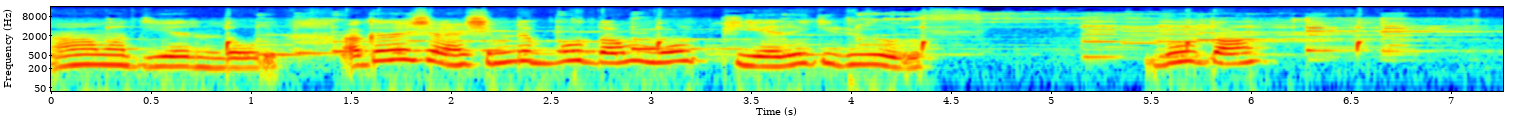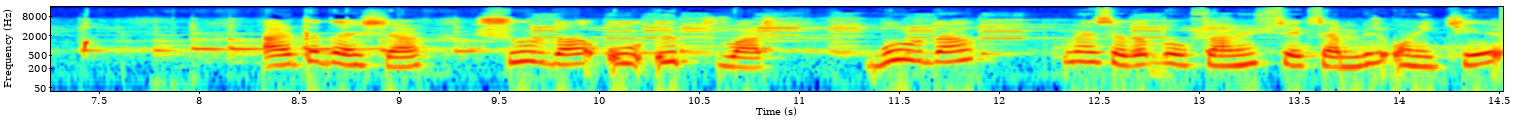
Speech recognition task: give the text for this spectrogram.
Ama diğerinde oluyor. Arkadaşlar şimdi buradan Mol Pierre'e giriyoruz. Buradan Arkadaşlar şurada UÜP var. Burada mesela 93 81 12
